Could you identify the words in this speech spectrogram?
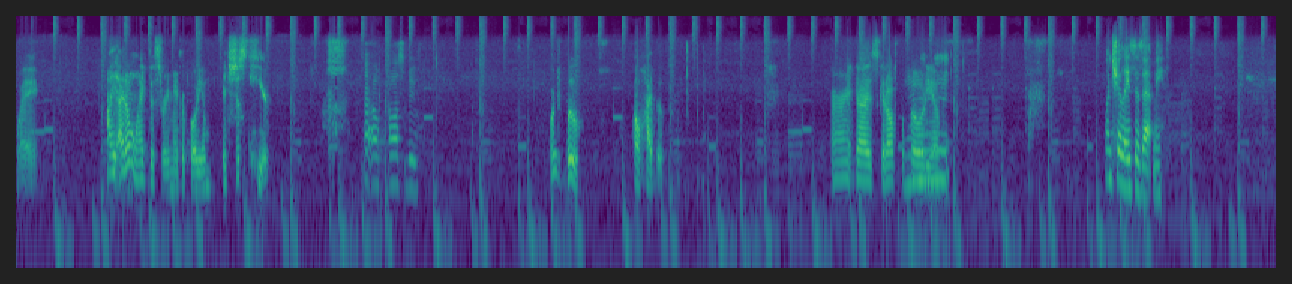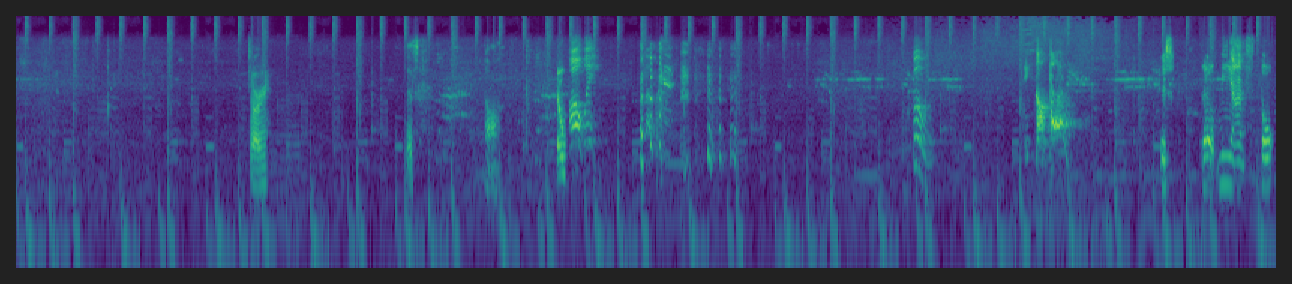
Wait, I I don't like this Rainmaker podium. It's just here. Uh oh, I lost Boo. Where's Boo? Oh, hi Boo. All right, guys, get off the podium. Mm. When she lasers at me. Sorry. Liz. Oh. Nope. Oh, Help me, I'm stuck.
